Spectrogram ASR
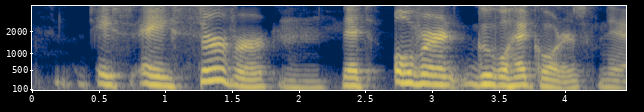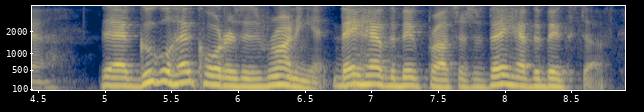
a, a server hmm that's over at Google headquarters. Yeah. That Google headquarters is running it. They have the big processors, they have the big stuff.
